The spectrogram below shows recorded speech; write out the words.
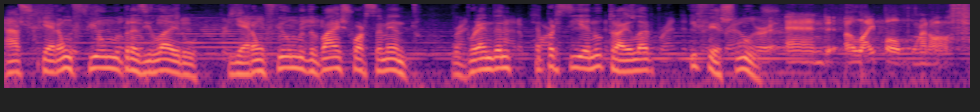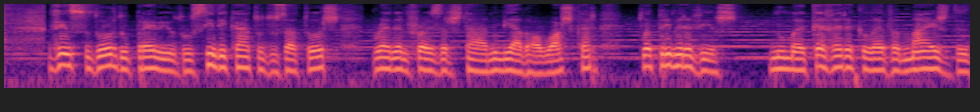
acho que era um filme brasileiro e era um filme de baixo orçamento. O Brandon aparecia no trailer e fez-se luz. And a light bulb went off. Vencedor do prémio do Sindicato dos Atores, Brandon Fraser está nomeado ao Oscar pela primeira vez numa carreira que leva mais de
